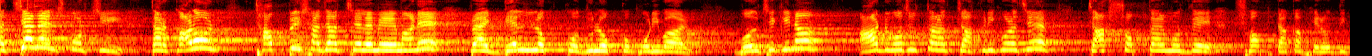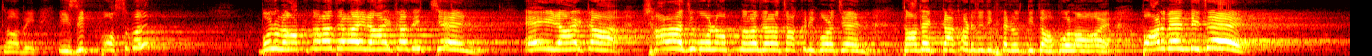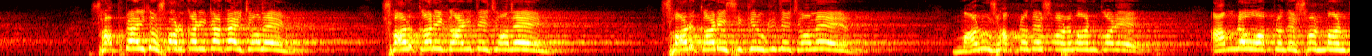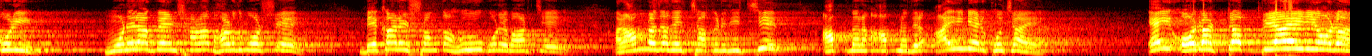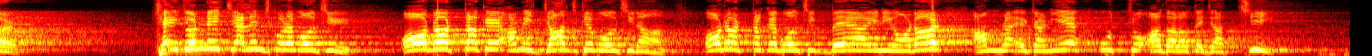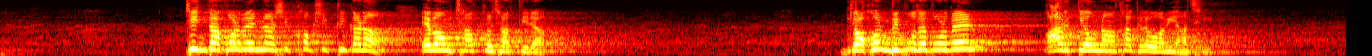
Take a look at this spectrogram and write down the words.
আমরা চ্যালেঞ্জ করছি। তার কারণ ছাব্বিশ হাজার ছেলে মেয়ে মানে প্রায় দেড় লক্ষ, দু লক্ষ পরিবার। বলছে কি না, আট বছর তারা চাকরি করেছে, চার সপ্তাহের মধ্যে সব টাকা ফেরত দিতে হবে। ইজ ইট পসিবল বলুন, আপনারা যারা এই রায়টা দিচ্ছেন, এই রায়টা সারা জীবন আপনারা যারা চাকরি করেছেন, তাদের টাকাটা যদি ফেরত দিতে বলা হয়, পারবেন দিতে? সবটাই তো সরকারি টাকায় চলেন। সরকারি গাড়িতে চলেন। সরকারি সিকিউরিটিতে চলেন। মানুষ আপনাদের সম্মান করে। আমরাও আপনাদের সম্মান করি। মনে রাখবেন, সারা ভারতবর্ষে বেকারের সংখ্যা হু করে বাড়ছে। আর আমরা যাদের চাকরি দিচ্ছি, আপনারা আপনাদের আইনের খোঁচায়। এই অর্ডারটা বেআইনি অর্ডার সেই জন্যেই চ্যালেঞ্জ করে বলছি। অর্ডারটাকে আমি জাজকে বলছি না। অর্ডারটাকে বলছি, বেআইনি অর্ডার আমরা এটা নিয়ে উচ্চ আদালতে যাচ্ছি। চিন্তা করবেন না, শিক্ষক, শিক্ষিকারা এবং ছাত্রছাত্রীরা। যখন বিপদে পড়বেন, আর কেউ না থাকলেও আমি আছি।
